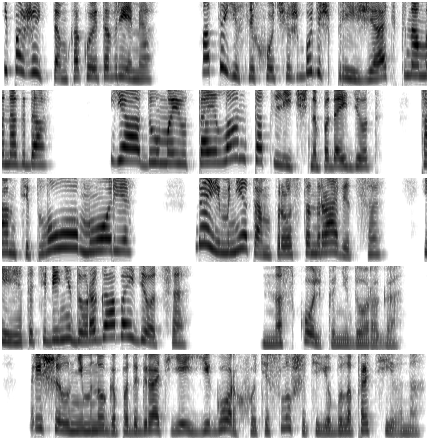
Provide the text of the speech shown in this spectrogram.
и пожить там какое-то время. А ты, если хочешь, будешь приезжать к нам иногда. Я думаю, Таиланд отлично подойдет. Там тепло, море. Да и мне там просто нравится. И это тебе недорого обойдется». «Насколько недорого?» Решил немного подыграть ей Егор, хоть и слушать ее было противно.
